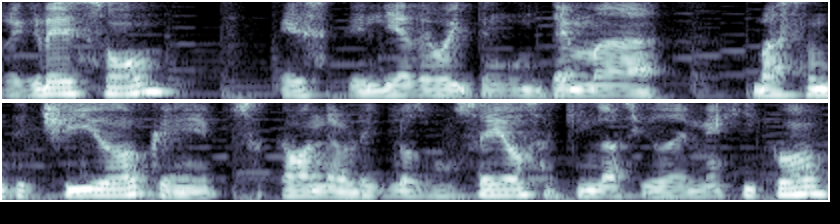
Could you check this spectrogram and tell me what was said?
regreso. Este, el día de hoy tengo un tema bastante chido que pues, acaban de abrir los museos aquí en la Ciudad de México.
